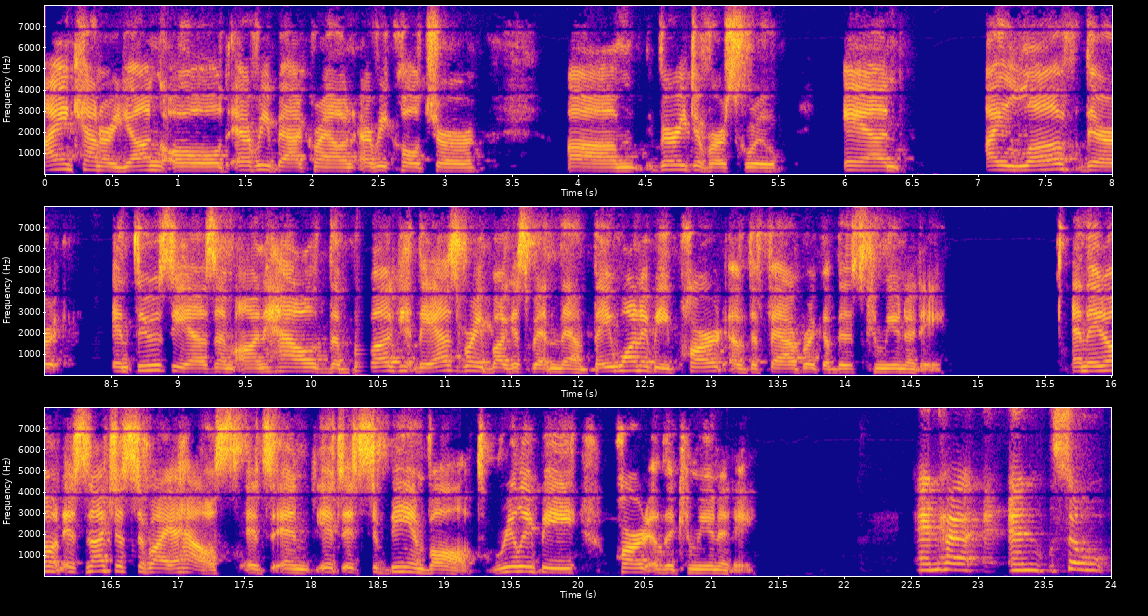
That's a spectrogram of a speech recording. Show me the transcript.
I encounter young, old, every background, every culture, um, very diverse group. And I love their enthusiasm on how the bug, the Asbury bug has bitten them. They want to be part of the fabric of this community. And they don't, it's not just to buy a house, it's, and it, it's to be involved, really be part of the community. And ha- and so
